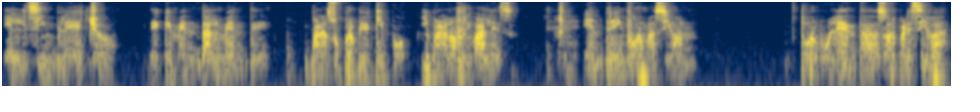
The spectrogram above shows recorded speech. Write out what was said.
El simple hecho de que mentalmente para su propio equipo y para los rivales entre información turbulenta, sorpresiva,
